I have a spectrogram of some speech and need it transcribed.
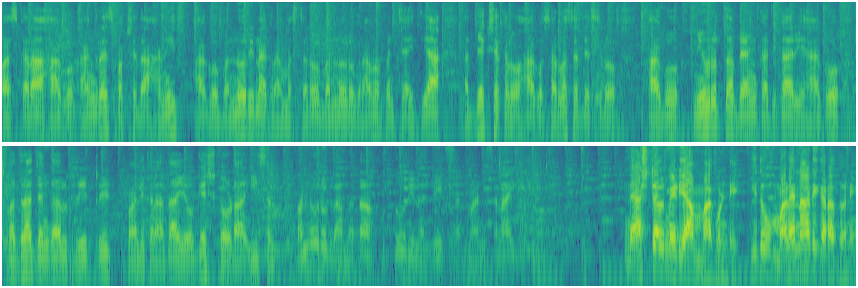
ಭಾಸ್ಕರ ಹಾಗೂ ಕಾಂಗ್ರೆಸ್ ಪಕ್ಷದ ಹನೀಫ್ ಹಾಗೂ ಬನ್ನೂರಿನ ಗ್ರಾಮಸ್ಥರು, ಬನ್ನೂರು ಗ್ರಾಮ ಪಂಚಾಯಿತಿಯ ಅಧ್ಯಕ್ಷಕರು ಹಾಗೂ ಸರ್ವ ಸದಸ್ಯರು ಹಾಗೂ ನಿವೃತ್ತ ಬ್ಯಾಂಕ್ ಅಧಿಕಾರಿ ಹಾಗೂ ಭದ್ರಾ ಜಂಗಲ್ ರಿಟ್ರೀಟ್ ಮಾಲೀಕರಾದ ಯೋಗೇಶ್ ಗೌಡ ಈ ಬನ್ನೂರು ಗ್ರಾಮದ ಹುಟ್ಟೂರಿನಲ್ಲಿ ಸನ್ಮಾನಿಸಲಾಯಿತು. National media Magundi. ಇದು ಮಲೆನಾಡಿಗರ ಧ್ವನಿ.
